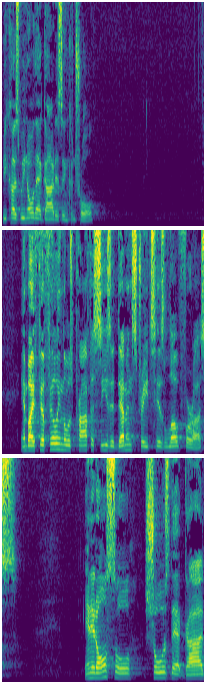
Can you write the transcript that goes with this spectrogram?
because we know that God is in control. And by fulfilling those prophecies, it demonstrates his love for us. And it also shows that God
